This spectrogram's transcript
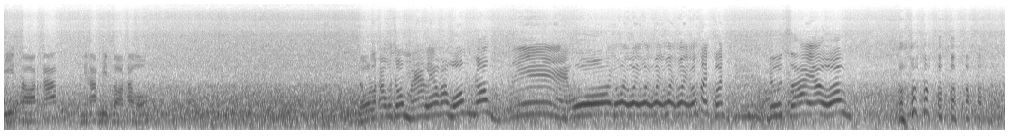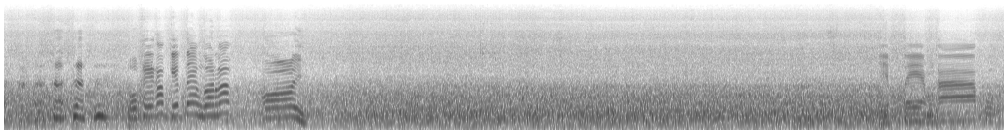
มีตอดครับนี่ครับมีตอดครับผมโดนแล้วครับผู้ชมมาแล้วครับผมชมนี่ยโอ้ยโอ้ยโอ้ยโอ้ยโอ้ยโอ้ยโอ้ยโอ้ยดูซ้ายครับผมโอเคครับเก็บแต้มก่อนครับโอ้ยเก็บแต้มครับโอเค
